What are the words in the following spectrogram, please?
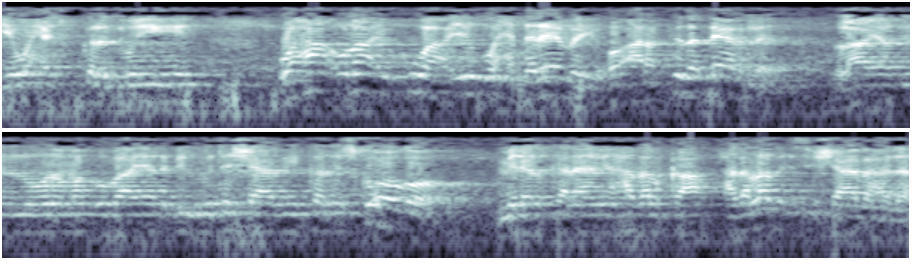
iyo waxay isku kala duwan yihiin wa haaulaa'i kuwa ayagu wax dareemaya oo aragtida dheer leh laa yadiluuna ma dhubaayaan bilmutashaabihi kan isku ogo min alkalaami hadalka hadallada isishaabahda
